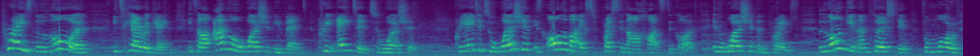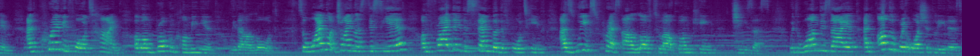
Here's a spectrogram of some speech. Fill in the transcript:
Praise the Lord! It's here again. It's our annual worship event, created to worship. Created to worship is all about expressing our hearts to God in worship and praise, longing and thirsting for more of Him, and craving for a time of unbroken communion with our Lord. So why not join us this year on Friday, December the 14th, as we express our love to our born King, Jesus. With one desire and other great worship leaders,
